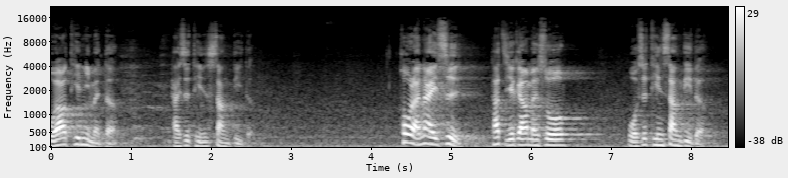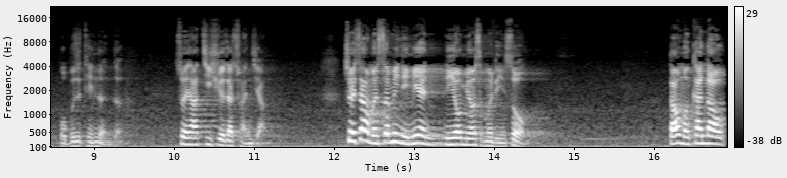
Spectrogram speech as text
我要听你们的，还是听上帝的？后来那一次，他直接跟他们说：“我是听上帝的，我不是听人的。”所以他继续在传讲。所以在我们生命里面，你有没有什么领受？当我们看到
